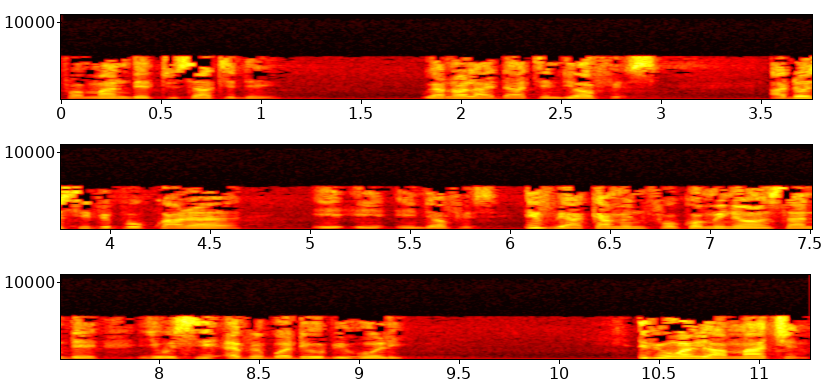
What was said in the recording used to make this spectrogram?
from Monday to Saturday. We are not like that in the office. I don't see people quarrel in, the office. If we are coming for communion on Sunday, you will see everybody will be holy. Even when you are marching,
